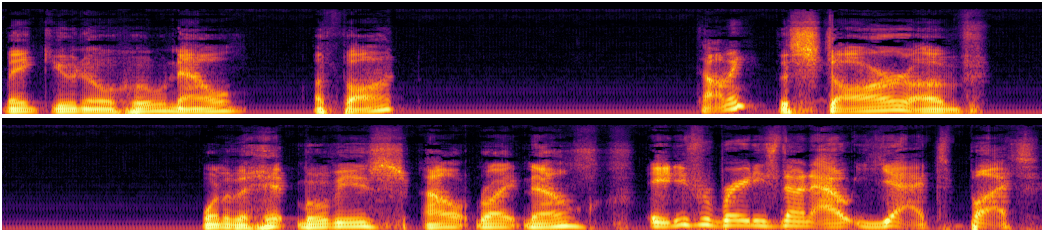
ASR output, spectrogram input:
make you know who now a thought? Tommy? The star of one of the hit movies out right now? 80 for Brady's not out yet, but.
